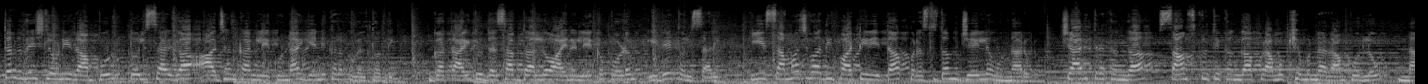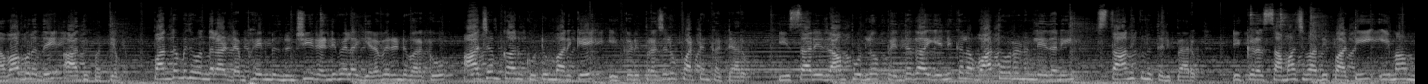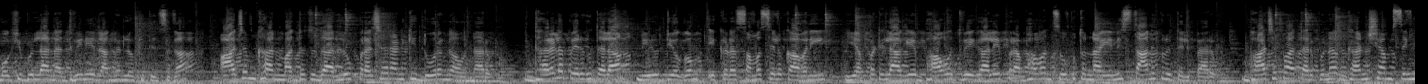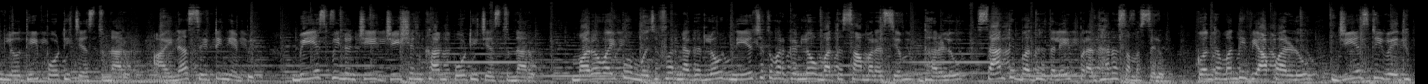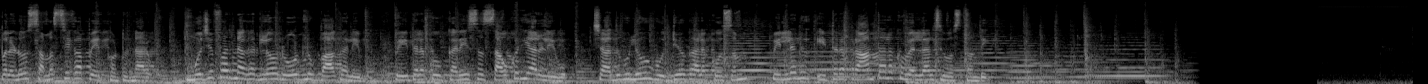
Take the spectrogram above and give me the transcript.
ఉత్తరప్రదేశ్లోని రాంపూర్ తొలిసారిగా ఆజం లేకుండా ఎన్నికలకు వెళ్తోంది. గత ఐదు దశాబ్దాల్లో ఆయన లేకపోవడం ఇదే తొలిసారి. ఈ సమాజ్వాదీ పార్టీ నేత ప్రస్తుతం జైల్లో ఉన్నారు. చారిత్రకంగా సాంస్కృతికంగా ప్రాముఖ్యమున్న రాంపూర్లో నవాబులదే ఆధిపత్యం. పంతొమ్మిది వందల డెబ్బై ఎనిమిది నుంచి రెండు వేల ఇరవై రెండు వరకు ఆజం ఖాన్ కుటుంబానికే ఇక్కడి ప్రజలు పట్టం కట్టారు. ఈసారి రాంపూర్లో పెద్దగా ఎన్నికల వాతావరణం లేదని స్థానికులు తెలిపారు. ఇక్కడ సమాజ్వాదీ పార్టీ ఇమాం మొహిబుల్లా నద్వీని రంగంలోకి దించగా ఆజం ఖాన్ మద్దతుదారులు ప్రచారానికి దూరంగా ఉన్నారు. ధరల పెరుగుదల నిరుద్యోగం ఇక్కడ సమస్యలు కావని ఎప్పటిలాగే భావోద్వేగాలే ప్రభావం చూపుతున్నాయని స్థానికులు తెలిపారు. భాజపా తరపున ఘన్శ్యామ్ సింగ్ లోధి పోటీ చేస్తున్నారు. ఆయన సిట్టింగ్ ఎంపీ. బీఎస్పీ నుంచి జీషన్ ఖాన్ పోటీ చేస్తున్నారు. మరోవైపు ముజఫర్ నగర్లో నియోజకవర్గంలో మత సామరస్యం ధరలు శాంతి భద్రతలే ప్రధాన సమస్యలు. కొంతమంది వ్యాపారులు జీఎస్టీ వేధింపులను సమస్యగా పేర్కొంటున్నారు. ముజఫర్ నగర్లో రోడ్లు బాగాలేవు పేదలకు కనీస సౌకర్యాలు లేవు. చదువులు ఉద్యోగాల కోసం పిల్లలు ఇతర ప్రాంతాలకు వెళ్ళాల్సి వస్తుంది.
